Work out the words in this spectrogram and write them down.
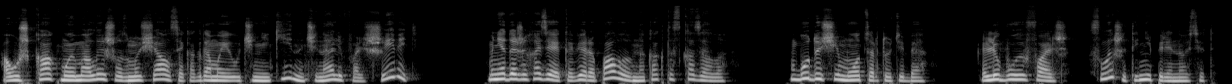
А уж как мой малыш возмущался, когда мои ученики начинали фальшивить. Мне даже хозяйка Вера Павловна как-то сказала, «Будущий Моцарт у тебя. Любую фальшь слышит и не переносит».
